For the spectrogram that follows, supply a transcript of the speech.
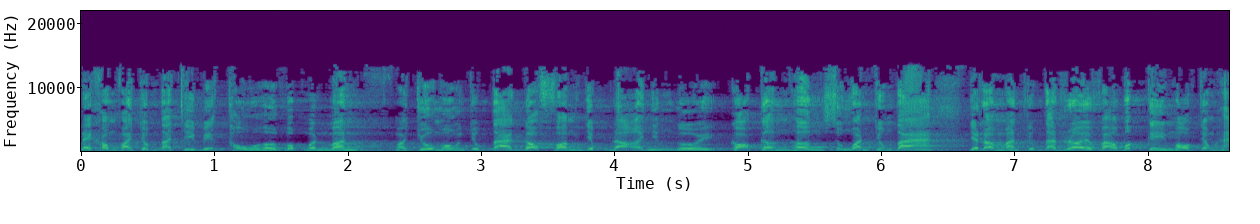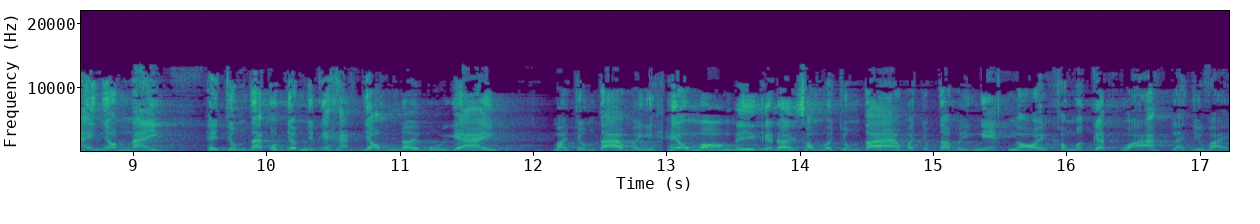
để không phải chúng ta chỉ biết thụ hưởng một mình mình, mà Chúa muốn chúng ta góp phần giúp đỡ những người có cần hơn xung quanh chúng ta. Do đó mà chúng ta rơi vào bất kỳ một trong hai nhóm này, thì chúng ta cũng giống như cái hạt giống nơi bụi gai, mà chúng ta bị héo mòn đi cái đời sống của chúng ta và chúng ta bị nghẹt ngòi, không có kết quả là như vậy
